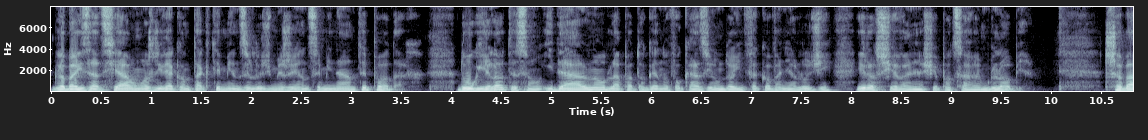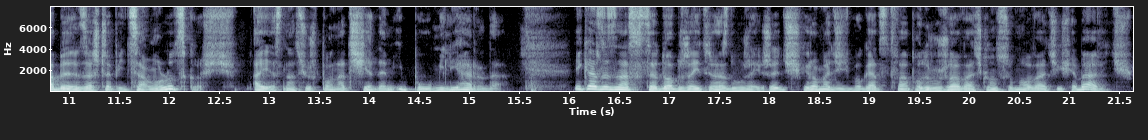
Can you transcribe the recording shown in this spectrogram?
Globalizacja umożliwia kontakty między ludźmi żyjącymi na antypodach. Długie loty są idealną dla patogenów okazją do infekowania ludzi i rozsiewania się po całym globie. Trzeba by zaszczepić całą ludzkość, a jest nas już ponad 7,5 miliarda. I każdy z nas chce dobrze i coraz dłużej żyć, gromadzić bogactwa, podróżować, konsumować i się bawić.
